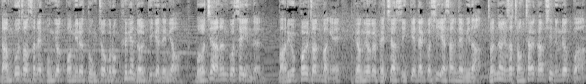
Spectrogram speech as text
남부 전선의 공격 범위를 동쪽으로 크게 넓히게 되며 머지않은 곳에 있는 마리우폴 전방에 병력을 배치할 수 있게 될 것이 예상됩니다. 전장에서 정찰 감시 능력과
